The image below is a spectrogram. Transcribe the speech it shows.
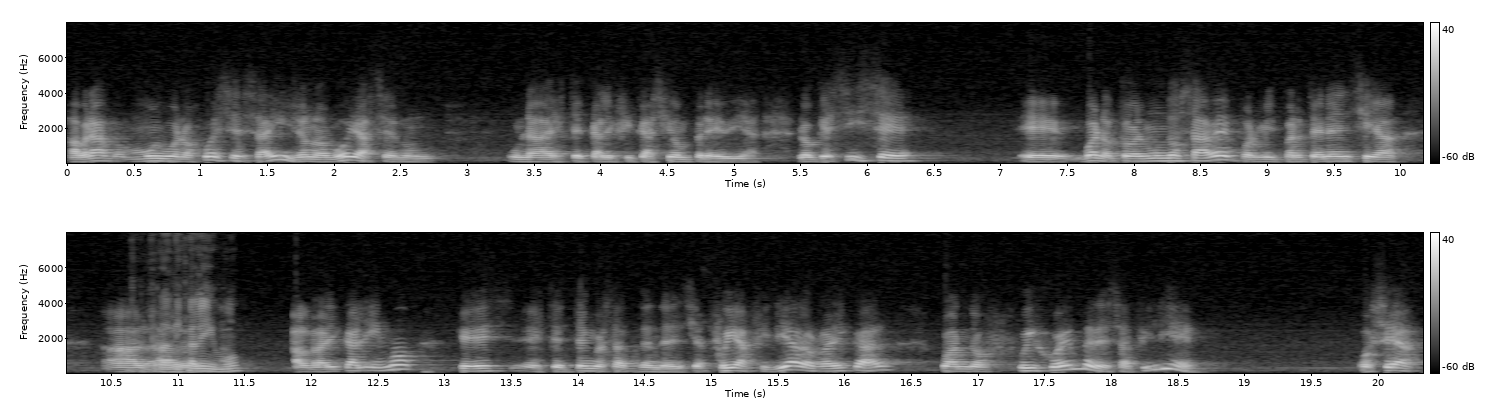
habrá muy buenos jueces ahí, yo no voy a hacer una este, calificación previa. Lo que sí sé, eh, bueno, todo el mundo sabe por mi pertenencia al radicalismo, al, radicalismo que es, este, tengo esa tendencia. Fui afiliado radical, cuando fui juez me desafilié. O sea,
